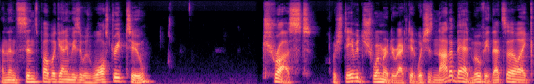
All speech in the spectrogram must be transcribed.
And then since Public Enemies, it was Wall Street 2, Trust, which David Schwimmer directed, which is not a bad movie. That's a like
